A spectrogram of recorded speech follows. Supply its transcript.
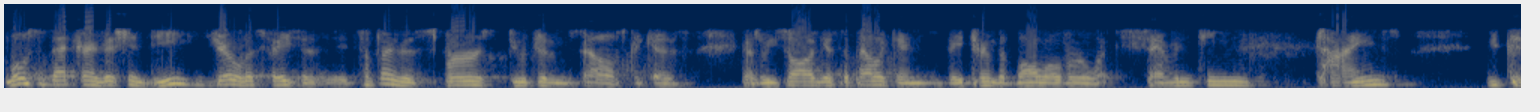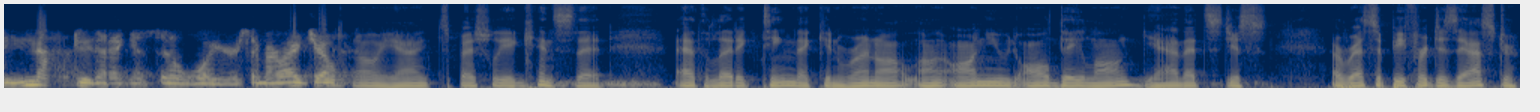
most of that transition D, Joe, let's face it, it sometimes the Spurs do it to themselves because as we saw against the Pelicans, they turned the ball over what 17 times. You cannot do that against the Warriors. Am I right, Joe? Oh yeah, especially against that athletic team that can run all, on, on you all day long. Yeah, that's just a recipe for disaster.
